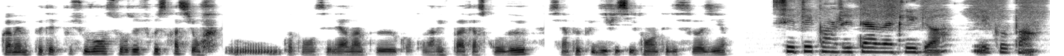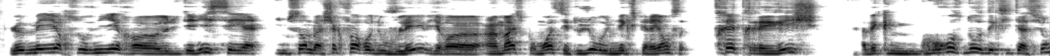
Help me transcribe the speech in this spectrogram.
quand même peut-être plus souvent source de frustration. quand on s'énerve un peu, quand on n'arrive pas à faire ce qu'on veut, c'est un peu plus difficile quand on tennis loisir. C'était quand j'étais avec les gars, les copains. Le meilleur souvenir euh, du tennis, c'est, il me semble, à chaque fois renouvelé. Dire euh, un match pour moi, c'est toujours une expérience très très riche, avec une grosse dose d'excitation,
